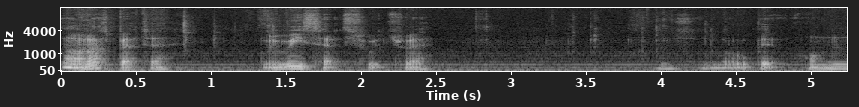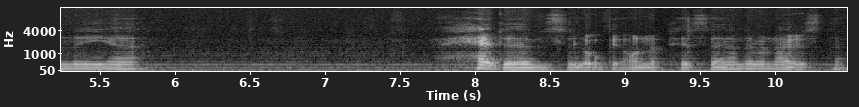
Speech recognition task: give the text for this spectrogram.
Oh, that's better. Reset switch there. It's a little bit on the uh, header. It's a little bit on the piss there. I never noticed that.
